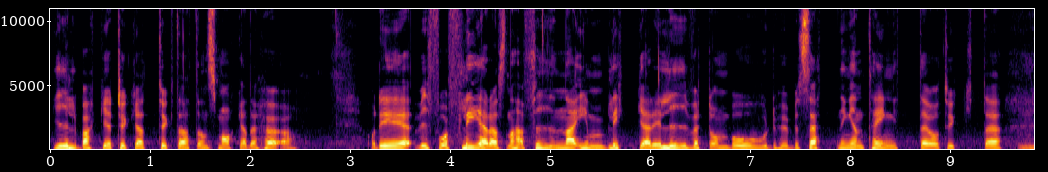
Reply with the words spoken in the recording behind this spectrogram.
Gilbacker tyckte, tyckte att den smakade hö. Och det, vi får flera såna här fina inblickar i livet ombord, hur besättningen tänkte och tyckte. Mm.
